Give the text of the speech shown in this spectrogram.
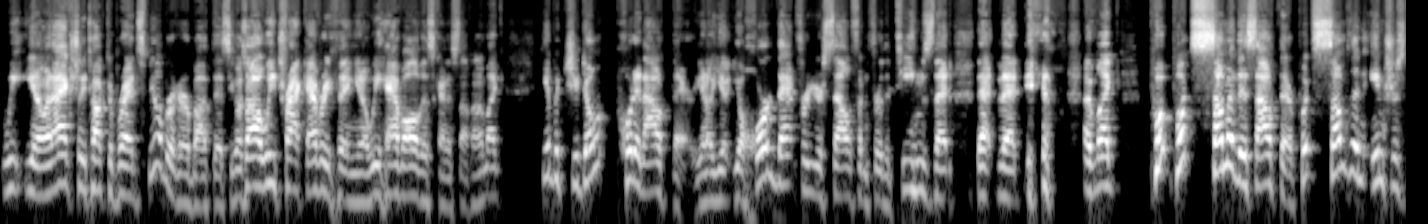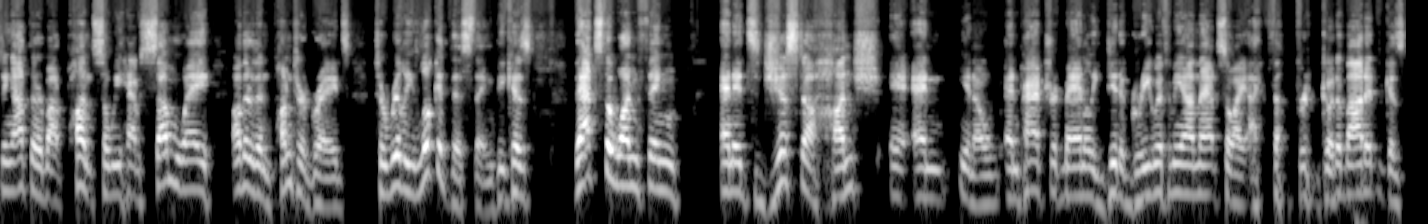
we you know and i actually talked to brad spielberger about this. He goes oh we track everything. You know we have all this kind of stuff. And i'm like yeah but you don't put it out there. You know you, you hoard that for yourself and for the teams that that that i'm like put put some of this out there. Put something interesting out there about punts so we have some way other than punter grades to really look at this thing because that's the one thing and it's just a hunch and, and you know and patrick mannelly did agree with me on that so I, I felt pretty good about it because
